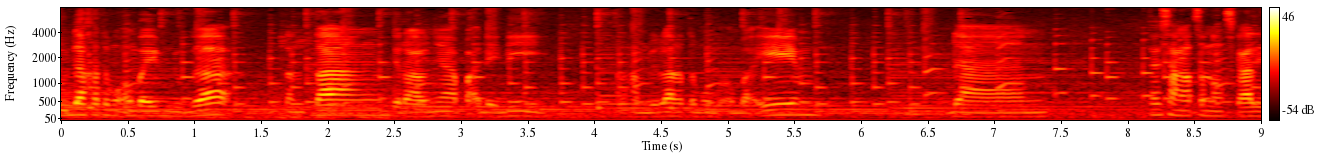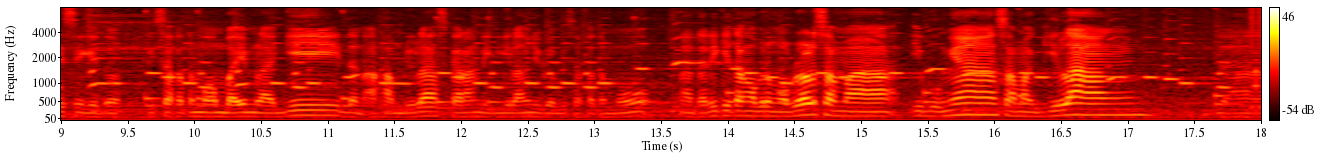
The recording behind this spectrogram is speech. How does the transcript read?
sudah ketemu Om Baim juga tentang viralnya Pak Dedi alhamdulillah ketemu Om Baim. Dan saya sangat senang sekali sih gitu. Bisa ketemu Om Baim lagi dan alhamdulillah sekarang di Gilang juga bisa ketemu. Nah tadi kita ngobrol-ngobrol sama ibunya sama Gilang dan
